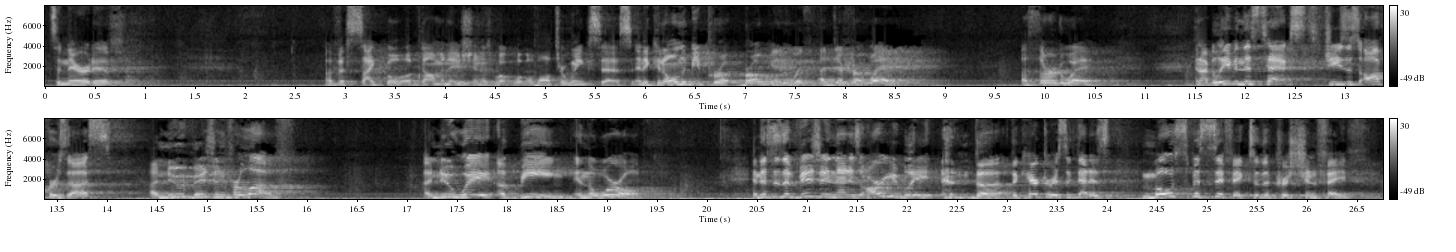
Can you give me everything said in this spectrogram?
It's a narrative of the cycle of domination, is what, what Walter Wink says. And it can only be pro- broken with a different way, a third way. And I believe in this text, Jesus offers us a new vision for love, a new way of being in the world. And this is a vision that is arguably the, the characteristic that is most specific to the Christian faith,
